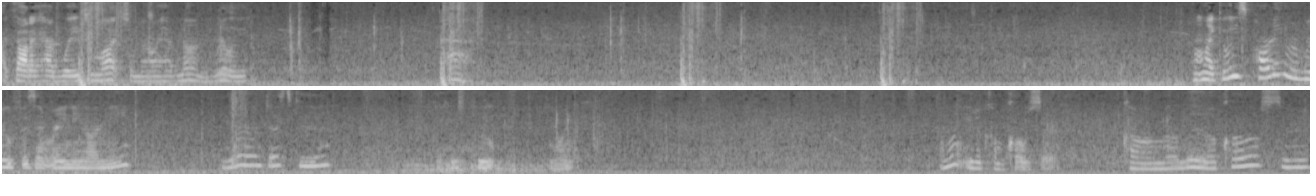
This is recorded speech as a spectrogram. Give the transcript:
I thought I had way too much, and now I have none, really. Ah. I'm like, at least part of the roof isn't raining on me. Yeah, that's good. Okay, here's poop. I want you to come closer. Come a little closer.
